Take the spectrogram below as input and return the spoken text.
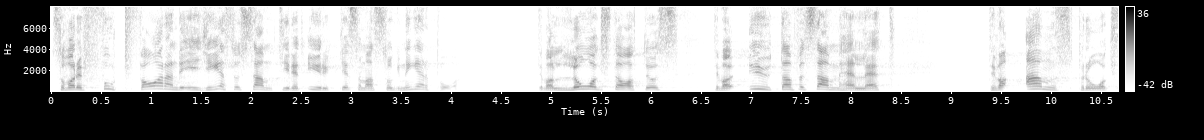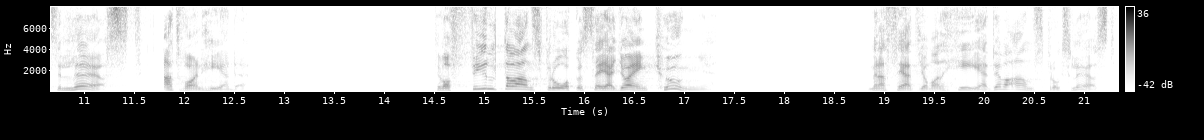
så var det fortfarande i Jesus samtid ett yrke som han såg ner på. Det var låg status, det var utanför samhället, det var anspråkslöst att vara en herde. Det var fyllt av anspråk att säga jag är en kung. Men att säga att jag var en herde var anspråkslöst.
